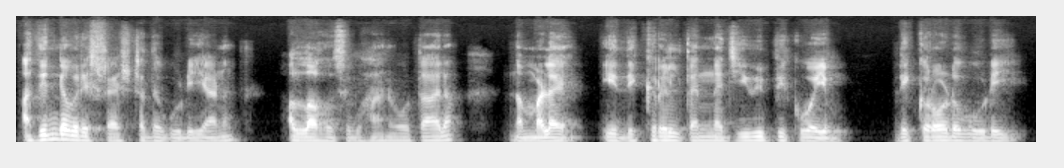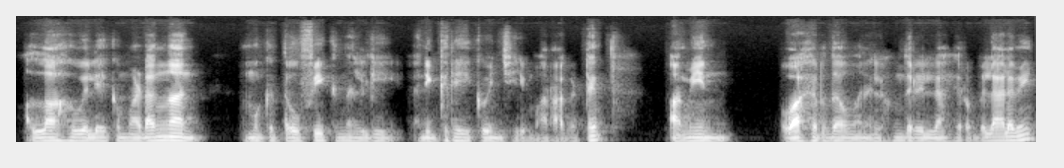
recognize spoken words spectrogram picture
അതിന്റെ ഒരു ശ്രേഷ്ഠത കൂടിയാണ്. അള്ളാഹു സുബാനു താല നമ്മളെ ഈ ദിക്റിൽ തന്നെ ജീവിപ്പിക്കുകയും ദിക്കറോടുകൂടി അള്ളാഹുവിലേക്ക് മടങ്ങാൻ നമുക്ക് തൗഫീക്ക് നൽകി അനുഗ്രഹിക്കുകയും ചെയ്യുമാറാകട്ടെ. അമീൻ. വാഹിർദാൻ അലഹമുല്ലാഹി റബുലാലമീൻ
